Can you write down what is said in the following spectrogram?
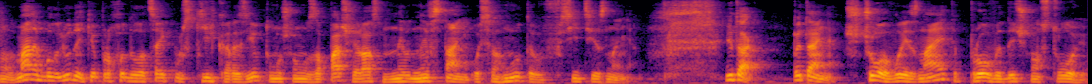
Ну, в мене були люди, які проходили цей курс кілька разів, тому що ну, за перший раз не, не встані осягнути всі ці знання. І так. Питання: що ви знаєте про ведичну астрологію?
